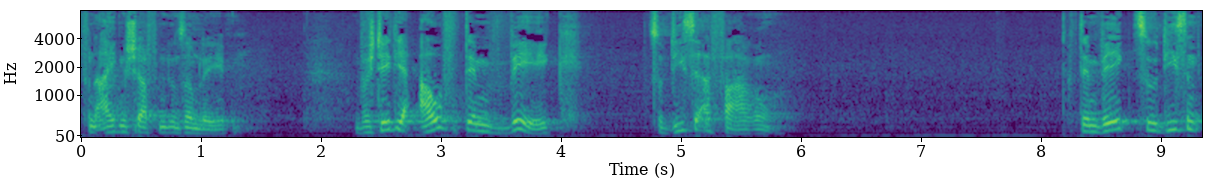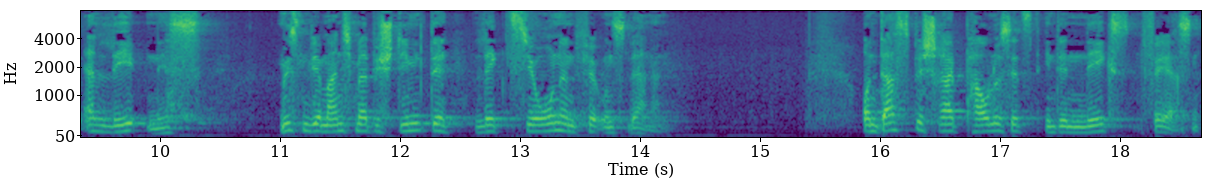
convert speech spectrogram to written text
von Eigenschaften in unserem Leben. Und versteht ihr, auf dem Weg zu dieser Erfahrung, auf dem Weg zu diesem Erlebnis müssen wir manchmal bestimmte Lektionen für uns lernen. Und das beschreibt Paulus jetzt in den nächsten Versen.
